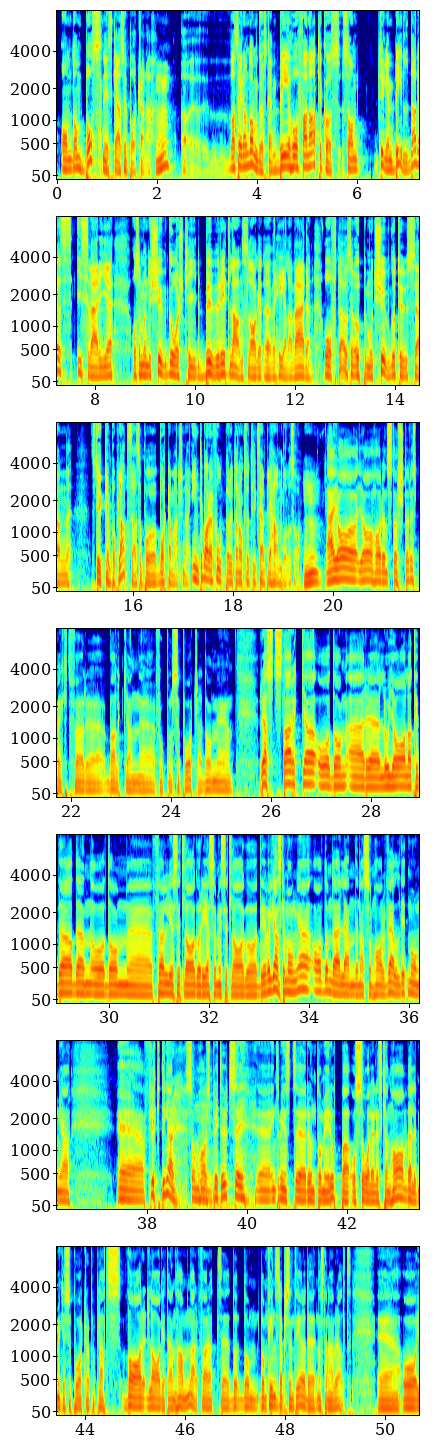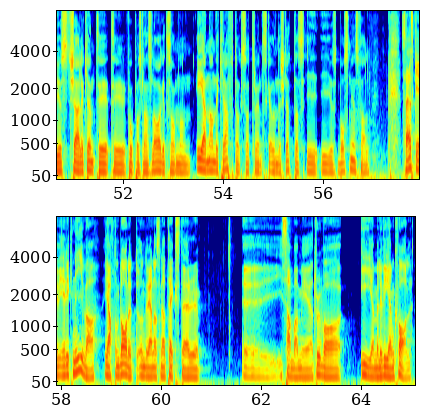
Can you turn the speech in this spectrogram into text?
om de bosniska supportrarna. Mm. vad säger du om dem Gusten? BH Fanaticos som tydligen bildades i Sverige och som under 20 års tid burit landslaget över hela världen. Och ofta som uppemot 20 000 stycken på plats alltså på bortamatcherna. Inte bara i fotboll utan också till exempel i handboll och så. Mm. Nej, jag, jag har den största respekt för eh, Balkan eh, fotbollssupportrar. De är röststarka och de är eh, lojala till döden och de följer sitt lag och reser med sitt lag. Och det är väl ganska många av de där länderna som har väldigt många eh, flyktingar som har Mm. spritt ut sig, eh, inte minst eh, runt om i Europa och således kan ha väldigt mycket supportrar på plats var laget än hamnar för att eh, de, de, de finns representerade nästan överallt. Eh, och just kärleken till, till fotbollslandslaget som någon enande kraft också tror jag inte ska underskattas i, i just Bosniens fall. Så här skrev Erik Niva i Aftonbladet under en av sina texter eh, i samband med, jag tror det var EM eller VM-kval.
